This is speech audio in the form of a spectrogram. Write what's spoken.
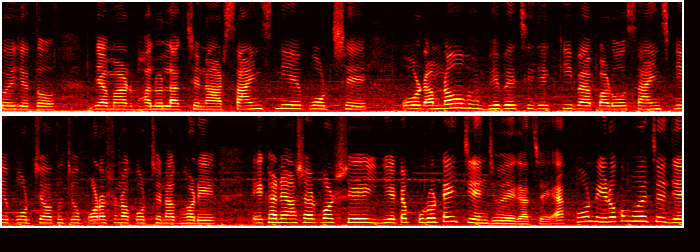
হয়ে যেত যে আমার ভালো লাগছে না, আর সায়েন্স নিয়ে পড়ছে। ওর আমরাও ভেবেছি যে কি ব্যাপার, ও সায়েন্স নিয়ে পড়ছে, অথচ পড়াশোনা করছে না ঘরে। এখানে আসার পর সে ইয়েটা পুরোটাই চেঞ্জ হয়ে গেছে। এখন এরকম হয়েছে যে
